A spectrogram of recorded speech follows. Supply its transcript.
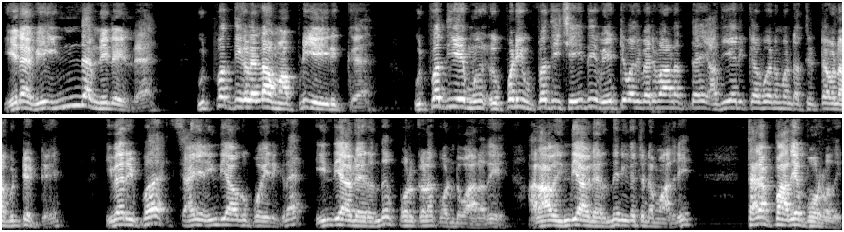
எனவே இந்த நிலையில உற்பத்திகள் எல்லாம் அப்படியே இருக்க உற்பத்தியை மு- எப்படி உற்பத்தி செய்து வேற்றுமதி வருமானத்தை அதிகரிக்க வேண்டும் என்ற திட்டவனை விட்டுட்டு இவர் இப்ப இந்தியாவுக்கு போயிருக்கிற இந்தியாவில இருந்து பொருட்களை கொண்டு வர்றது. அதாவது இந்தியாவில இருந்து நீங்க சொன்ன மாதிரி தரப்பாதையை போடுறது.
